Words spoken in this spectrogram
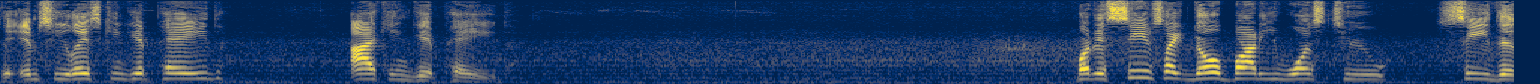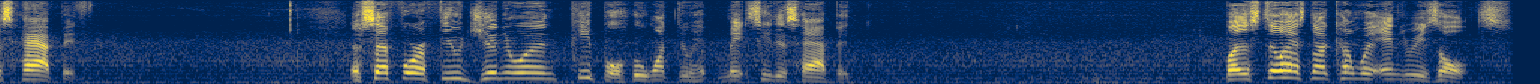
The MC Lace can get paid. I can get paid. But it seems like nobody wants to see this happen except for a few genuine people who want to see this happen. But it still has not come with any results.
